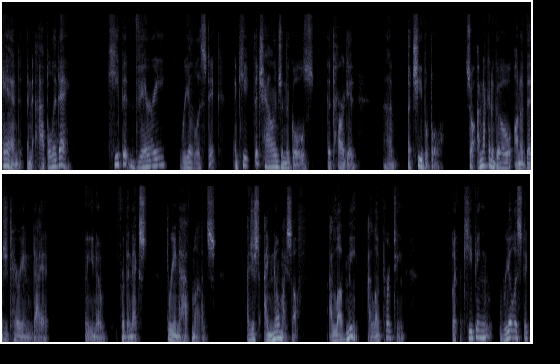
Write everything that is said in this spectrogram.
and an apple a day. Keep it very realistic and keep the challenge and the goals, the target, uh, achievable. So I'm not going to go on a vegetarian diet, you know, for the next three and a half months. I just, I know myself. I love meat. I love protein. But keeping realistic,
